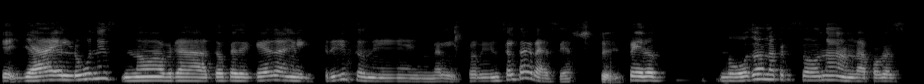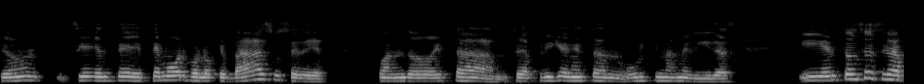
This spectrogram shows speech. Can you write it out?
que ya el lunes no habrá toque de queda en el distrito ni en la provincia de Altagracia, pero toda la persona, la población siente temor por lo que va a suceder cuando esta, se apliquen estas últimas medidas. Y entonces, si la,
